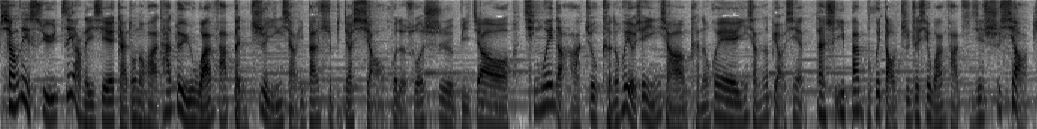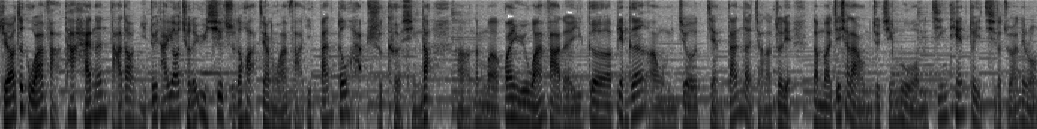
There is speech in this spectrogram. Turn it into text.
像类似于这样的一些改动的话，它对于玩法本质影响一般是比较小，或者说是比较轻微。的啊，就可能会有些影响，可能会影响它的表现，但是一般不会导致这些玩法直接失效。只要这个玩法它还能达到你对它要求的预期值的话，这样的玩法一般都还是可行的啊。那么关于玩法的一个变更啊，我们就简单的讲到这里。那么接下来我们就进入我们今天这一期的主要内容，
